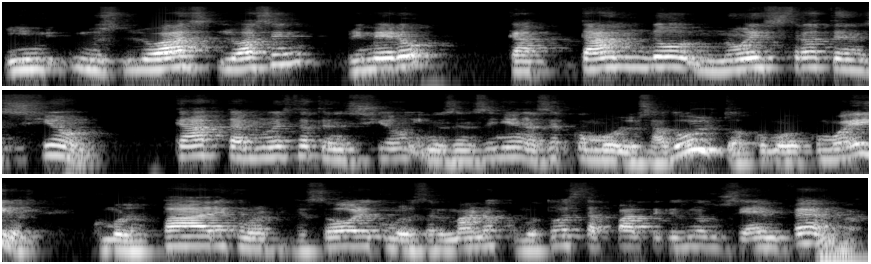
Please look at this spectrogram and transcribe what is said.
Y nos, lo, ha, lo hacen primero captando nuestra atención captan nuestra atención y nos enseñan a ser como los adultos, como, como ellos como los padres, como los profesores, como los hermanos, como toda esta parte que es una sociedad enferma,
